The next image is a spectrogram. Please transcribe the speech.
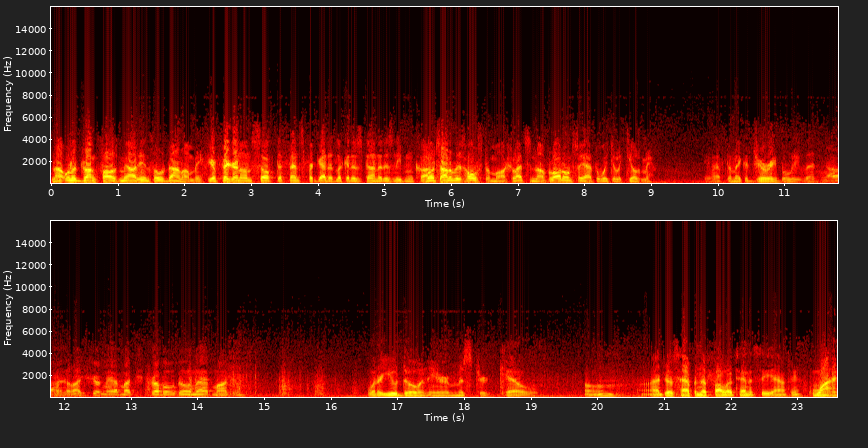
Not when a drunk follows me out here and throws down on me. If you're figuring on self-defense, forget it. Look at his gun. It isn't even cocked. What's out of his holster, Marshal? That's enough. Law don't say I have to wait till he kills me. You'll have to make a jury believe that. Well, you shouldn't have much trouble doing that, Marshal. What are you doing here, Mr. Kell? Oh, I just happened to follow Tennessee out here. Why?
